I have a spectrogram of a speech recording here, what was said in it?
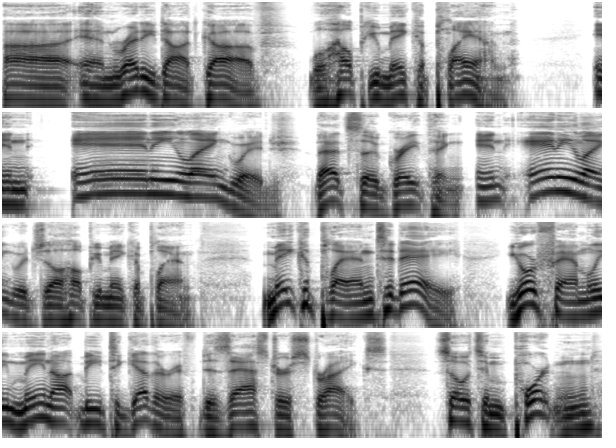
Uh, and ready.gov will help you make a plan in any language. That's a great thing. In any language, they'll help you make a plan. Make a plan today. Your family may not be together if disaster strikes. So it's important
